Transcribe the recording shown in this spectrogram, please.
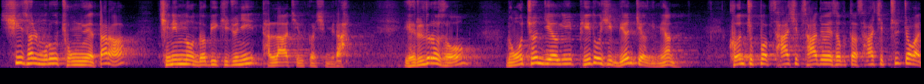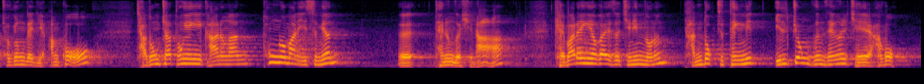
시설물의 종류에 따라 진입로 너비 기준이 달라질 것입니다. 예를 들어서 농어촌 지역이 비도시 면적이면 건축법 44조에서부터 47조가 적용되지 않고 자동차 통행이 가능한 통로만 있으면 되는 것이나 개발행 여가에서 진입로는 단독주택 및 일종 근생을 제외하고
